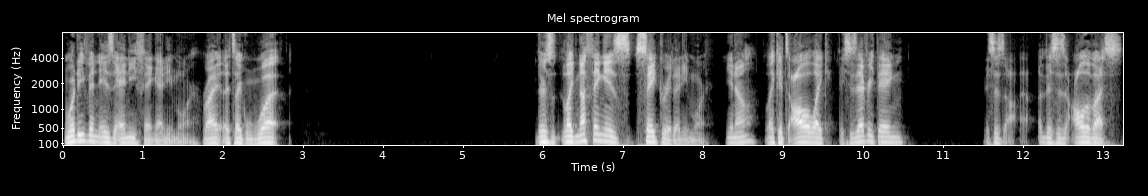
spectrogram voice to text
what even is anything anymore, right? It's like what there's like nothing is sacred anymore you know? Like it's all like this is everything. This is uh, this is all of us.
